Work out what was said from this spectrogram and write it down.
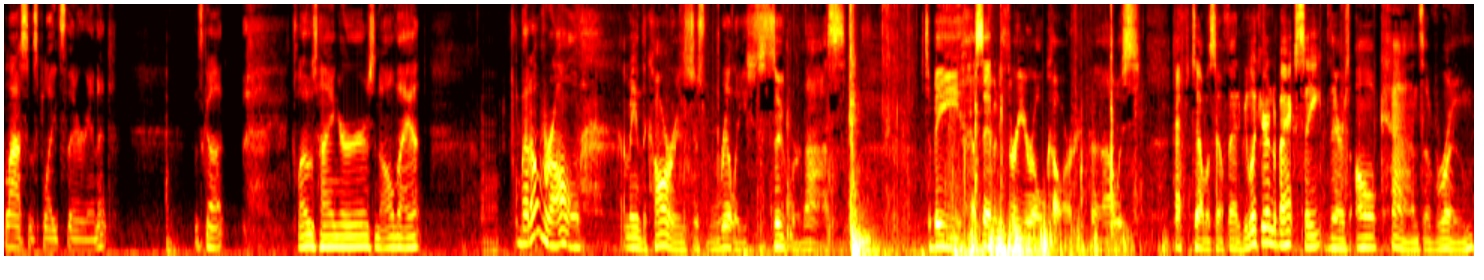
license plates there in it. It's got clothes hangers and all that. But overall, I mean, the car is just really super nice to be a 73 year old car. Uh, I always have to tell myself that. If you look here in the back seat, there's all kinds of room.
